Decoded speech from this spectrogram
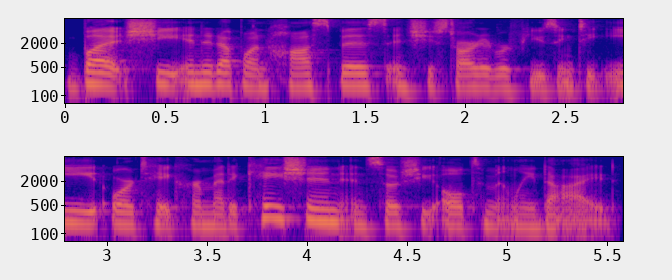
but she ended up on hospice and she started refusing to eat or take her medication, and so she ultimately died.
